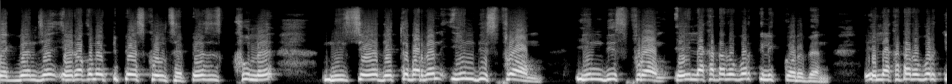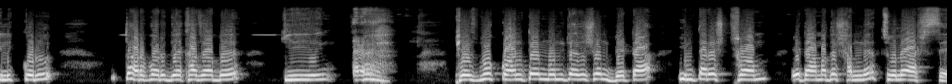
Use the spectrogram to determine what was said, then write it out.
দেখবেন যে এরকম একটি পেজ খুলছে। পেজ খুলে নিচে দেখতে পারবেন in this form in this form এই লেখাটার উপর ক্লিক করবেন। এই লেখাটার উপর ক্লিক করুন তারপর দেখা যাবে কি Facebook content monetization beta interest from এটা আমাদের সামনে চলে আসছে।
